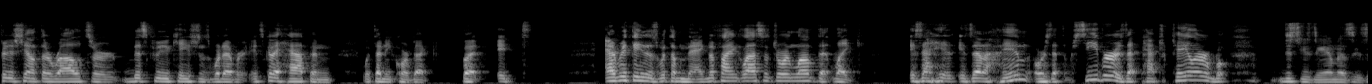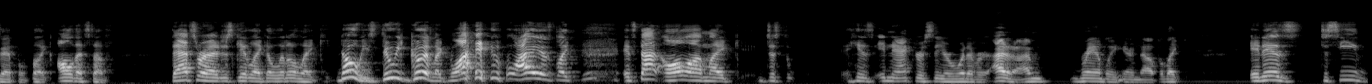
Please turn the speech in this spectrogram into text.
finishing out their routes or miscommunications, whatever. It's going to happen with any quarterback, but it everything is with a magnifying glass of Jordan Love. That like, is that his, is that a him or is that the receiver? Is that Patrick Taylor? Just using him as an example, but like all that stuff. That's where I just get like a little like, no, he's doing good. Like, why? Why is like, it's not all on like just his inaccuracy or whatever. I don't know. I'm rambling here now, but like, it is to see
